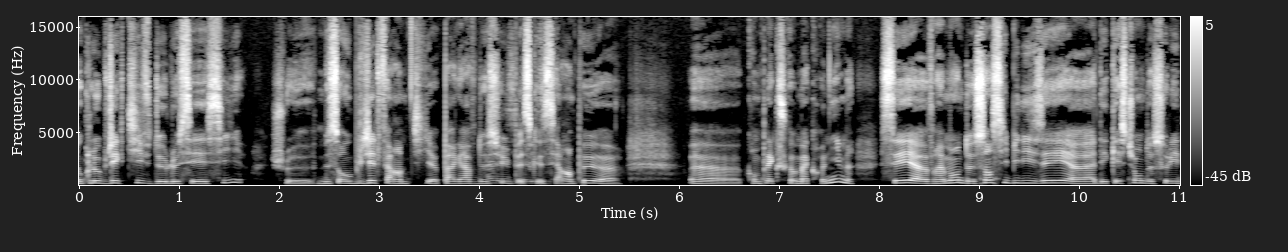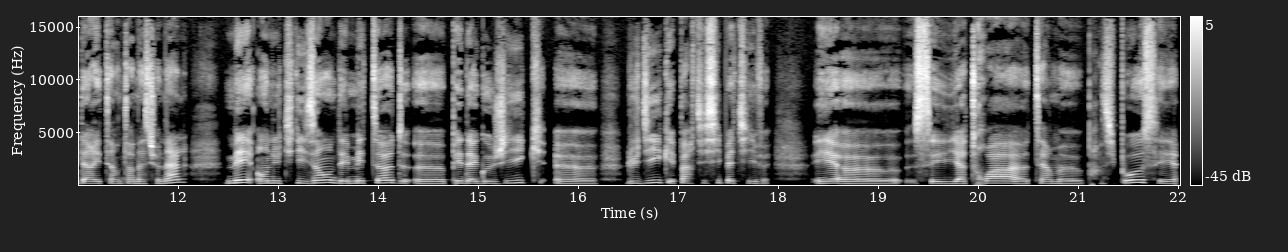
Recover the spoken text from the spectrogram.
Donc l'objectif de l'ECSI, je me sens obligée de faire un petit paragraphe dessus parce que c'est un peu euh, complexe comme acronyme, c'est euh, vraiment de sensibiliser euh, à des questions de solidarité internationale, mais en utilisant des méthodes pédagogiques, ludiques et participatives. Et il y a trois termes principaux, c'est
